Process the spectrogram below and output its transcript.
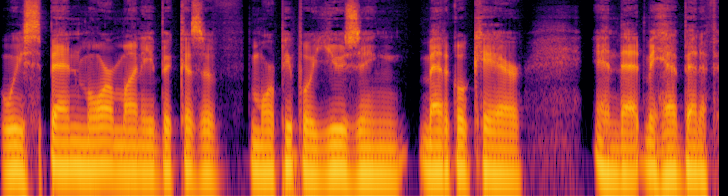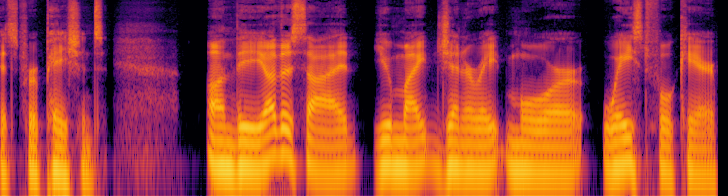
we spend more money because of more people using medical care, and that may have benefits for patients. On the other side, you might generate more wasteful care.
